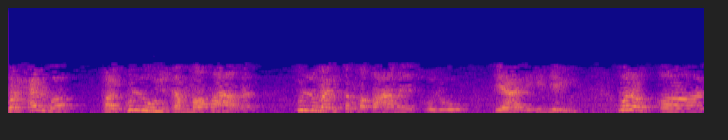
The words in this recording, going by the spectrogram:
والحلوى قال كله يسمى طعاما كل ما يسمى طعاما يدخل في هذه اليمين ولو قال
